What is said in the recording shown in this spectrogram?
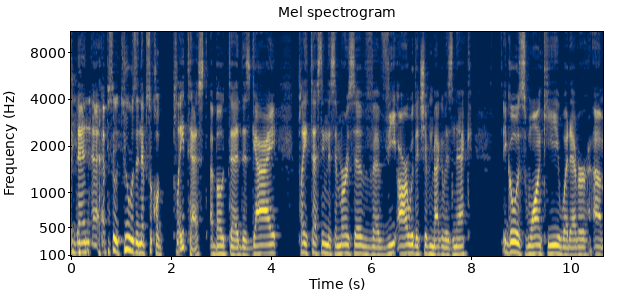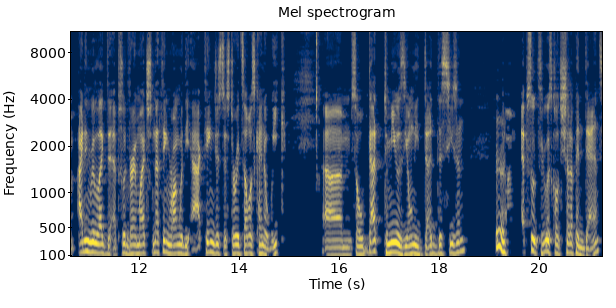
then uh, episode two was an episode called Playtest about uh, this guy playtesting this immersive uh, VR with a chip in the back of his neck. It goes wonky, whatever. Um, I didn't really like the episode very much. Nothing wrong with the acting, just the story itself was kind of weak. Um, so that to me was the only dud this season. Hmm. Um, episode three was called "Shut Up and Dance,"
